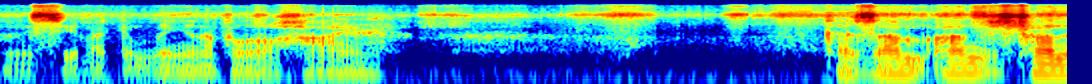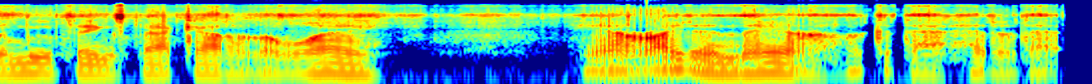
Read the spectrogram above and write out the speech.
let me see if I can bring it up a little higher because I'm, I'm just trying to move things back out of the way. Yeah, right in there. Look at that head of that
